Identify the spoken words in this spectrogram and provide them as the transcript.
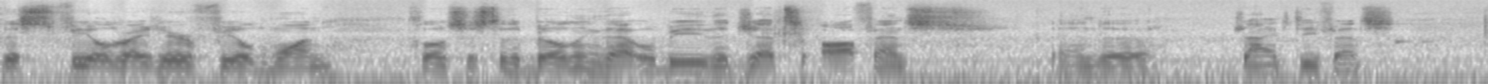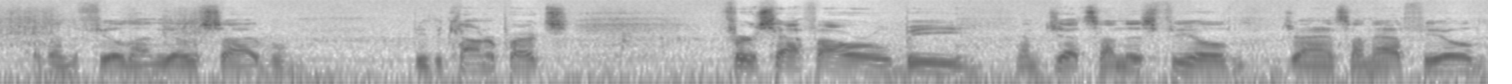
this field right here, field one, closest to the building, that will be the Jets' offense and the Giants' defense. And then the field on the other side will be the counterparts. First half hour will be Jets on this field, Giants on that field.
